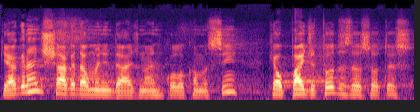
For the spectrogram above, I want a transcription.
que é a grande chaga da humanidade, nós não colocamos assim, que é o pai de todas as outras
